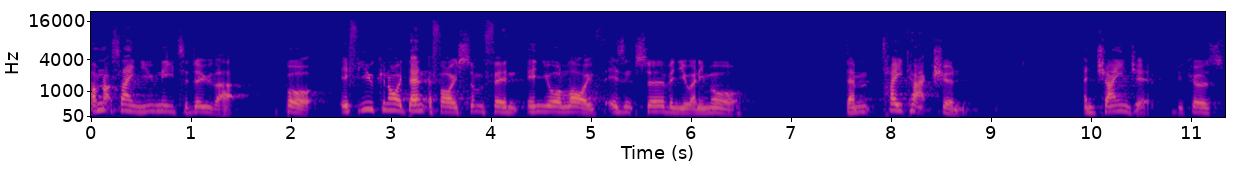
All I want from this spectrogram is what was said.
I'm not saying you need to do that, but if you can identify something in your life that isn't serving you anymore, then take action and change it. Because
